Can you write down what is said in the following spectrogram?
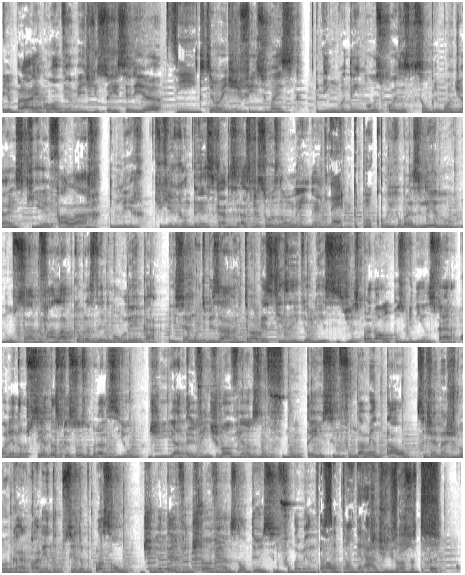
hebraico, obviamente que isso aí seria Sim. extremamente difícil, mas língua tem duas coisas que são primordiais, que é falar e ler. O que, que acontece, cara? As pessoas não leem, né? Né? Muito pouco. Por que, que o brasileiro não sabe falar? Porque o brasileiro não lê, cara. Isso é muito bizarro. Tem uma pesquisa aí que eu li esses dias para dar aula pros meninos, cara. 40% das pessoas no Brasil de até 29 anos não, não tem ensino fundamental. Você já imaginou, cara? 40% da população de até 29 anos não tem o ensino fundamental. Isso é tão A grave, gente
